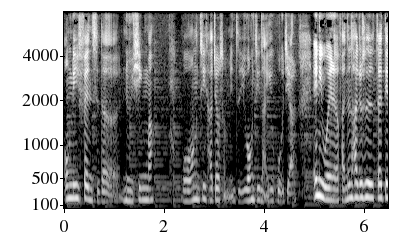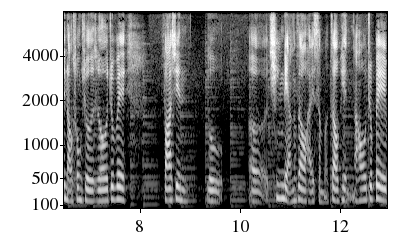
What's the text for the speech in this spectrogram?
，OnlyFans 的女星吗？我忘记她叫什么名字，也忘记哪一个国家了。Anyway 呢，反正她就是在电脑送修的时候就被发现。有呃清凉照还是什么照片，然后就被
